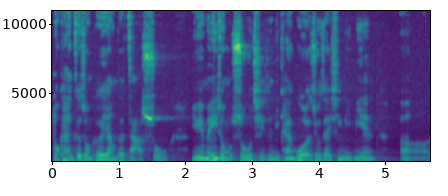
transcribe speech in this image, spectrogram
多看各种各样的杂书，因为每一种书其实你看过了，就在心里面呃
